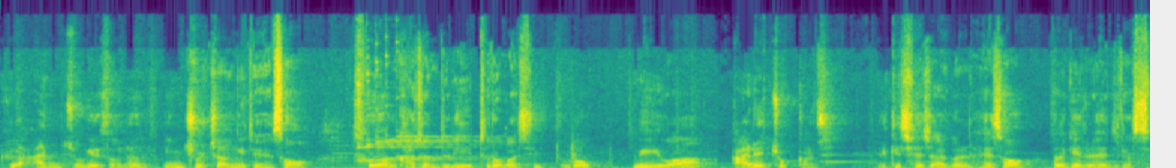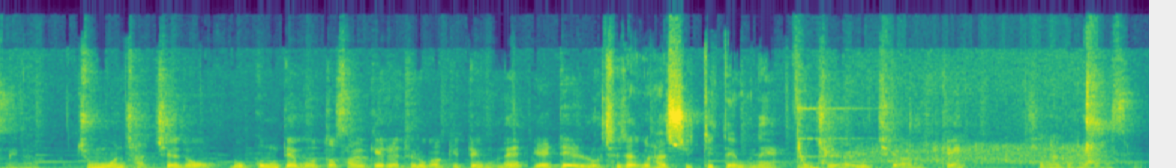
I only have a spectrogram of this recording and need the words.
그 안쪽에서는 인출장이 돼서 소형 가전들이 들어갈 수 있도록 위와 아래쪽까지 이렇게 제작을 해서 설계를 해드렸습니다. 중문 자체도 목공 때부터 설계를 들어갔기 때문에 1대1로 제작을 할 수 있기 때문에 전체가 일체감 있게 제작을 해드렸습니다.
